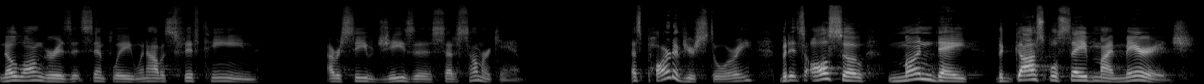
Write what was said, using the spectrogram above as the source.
no longer is it simply when I was 15, I received Jesus at a summer camp. That's part of your story, but it's also Monday, the gospel saved my marriage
